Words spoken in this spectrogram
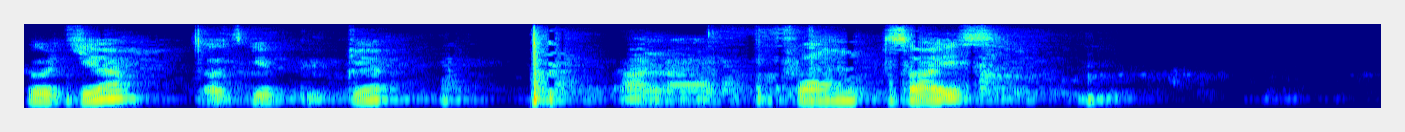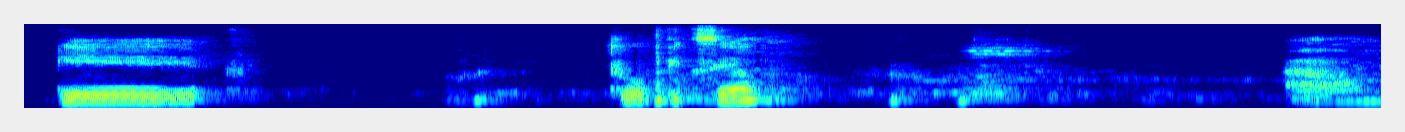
Georgia let's give georgia. And uh, font size give 2 pixel. Um,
